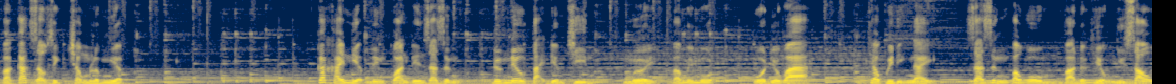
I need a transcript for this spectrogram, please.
và các giao dịch trong lâm nghiệp. Các khái niệm liên quan đến giá rừng được nêu tại điểm 9, 10 và 11 của Điều 3. Theo quy định này, giá rừng bao gồm và được hiểu như sau.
